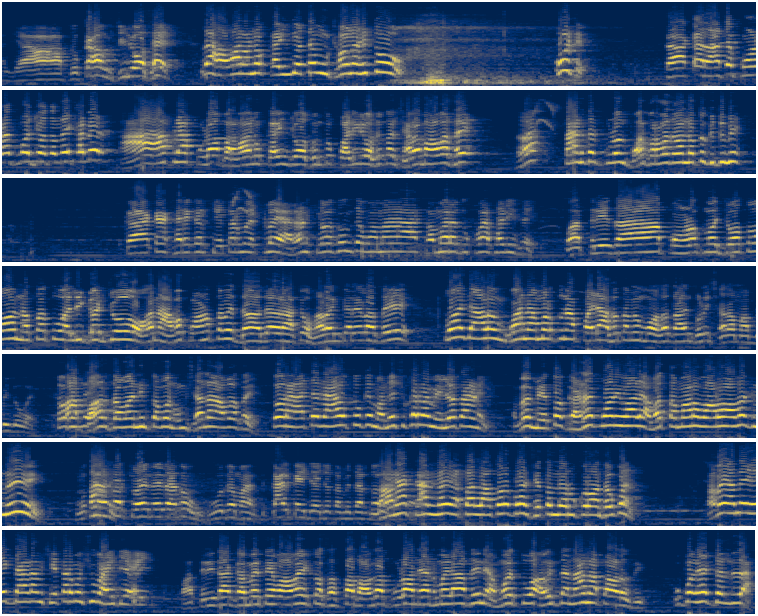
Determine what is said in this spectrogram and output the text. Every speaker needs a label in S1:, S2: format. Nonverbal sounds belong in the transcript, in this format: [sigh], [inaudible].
S1: અલ્યા કા ઊંઘી રહ્યો છે. લે હવારાનો કઈ ચમ ઉઠ્યો નહીં તું. ઉઠ.
S2: કાકા રાતે પોણતમાં જો તો નહીં ખબર?
S1: હા આપણા પૂડા ભરવાનું કઈ જો છું તું પડી રહ્યો છે તને શરમ આવે છે? હા? તાણે તને પૂડો ભર ભરવા જવાનું નતું કીધું મેં?
S2: કાકા ખરેખર ખેતરમાં એટલો હેરાન થયો છું ને તો આમાં કમરે દુખવા સડી છે.
S1: પત્રીજા પોણતમાં જોતો નતો તું અલીગઢ જો. અને આવા પોણત તમે દ દર રાતે હળંગ કરેલા છે. તોય દાડો ઊંઘવા ના મળતું ના પડ્યા છો તમે મોસો દાડીને થોડી શરમ આપી દો ભાઈ
S2: તો
S1: બહાર જવાની તમને ઊંઘ છે ના આવે છે?
S2: તો રાતે ના આવતું કે મને શું કરવા મિલ્યો તાણી?
S1: હવે મેં તો ઘણા પાણી વાળે હવે તમારો વારો આવે કે નહીં?
S2: હું તો અત્યારે ચોય નહીં જાતો ઊંઘવું છે મારે. કાલ કહી દેજો તમે તાર તો.
S1: ના ના કાલ નહીં અત્યારે લાવતો પણ ને
S2: હવે અમે એક દાડામાં ખેતરમાં શું વાઈ દે હઈ
S1: પાત્રીદા ગમે તે વાવે એક તો સસ્તા ભાવના પૂરા નેટ મળ્યા છે ને એમાં તું આવી રીતના ના ના પાડો છે. ઉપર હેઠ જલ્દી જા.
